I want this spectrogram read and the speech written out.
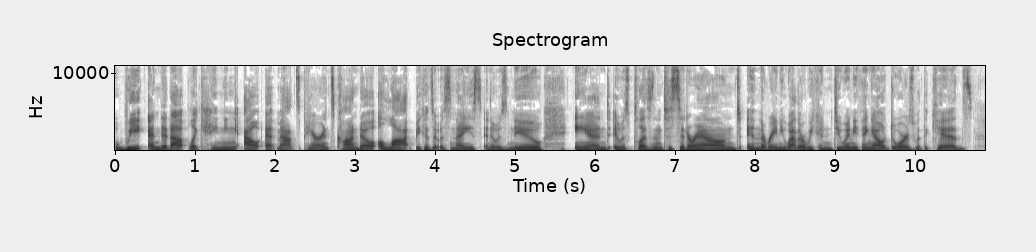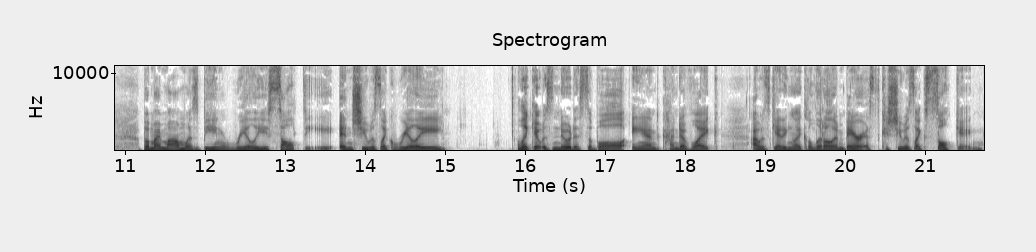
We ended up like hanging out at Matt's parents' condo a lot because it was nice and it was new and it was pleasant to sit around in the rainy weather. We couldn't do anything outdoors with the kids. But my mom was being really salty and she was like really like it was noticeable and kind of like I was getting like a little embarrassed because she was like sulking.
